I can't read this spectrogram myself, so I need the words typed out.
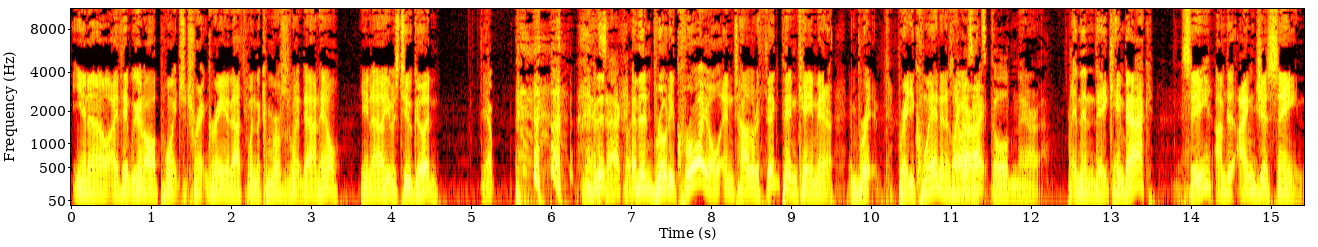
you know, I think we can all point to Trent Green, and that's when the commercials went downhill. You know, he was too good. Yep. Yeah, And then, exactly. And then Brodie Croyle and Tyler Thigpen came in, and Bra- Brady Quinn, and it's like, all right. its golden era. And then they came back. See, I'm just, I'm just saying.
